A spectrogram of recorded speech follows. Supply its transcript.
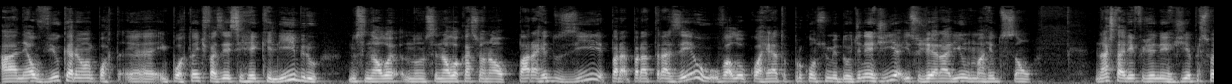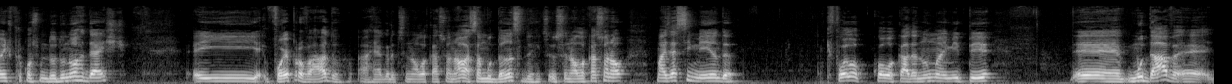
A ANEL viu que era uma, é, importante fazer esse reequilíbrio no sinal, no sinal locacional para reduzir, para, para trazer o, valor correto para o consumidor de energia. Isso geraria uma redução nas tarifas de energia, principalmente para o consumidor do Nordeste. E foi aprovado a regra do sinal locacional, essa mudança do, do sinal locacional, mas essa emenda que foi colocada numa MP é, mudava, é,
